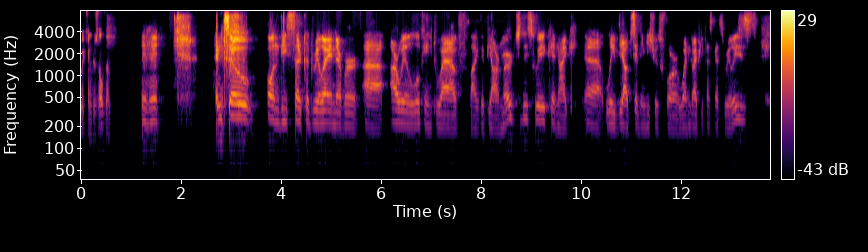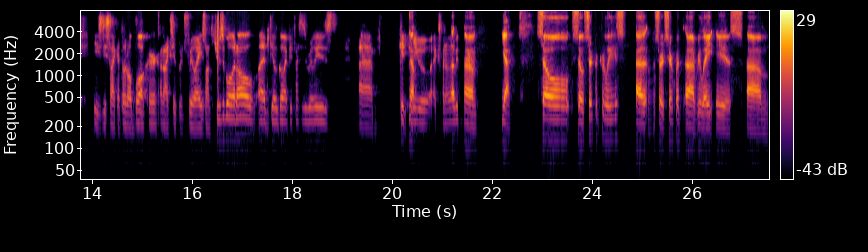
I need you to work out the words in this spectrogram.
we can resolve them. Mm-hmm. And so on this circuit relay endeavor, uh, are we looking to have like the PR merge this week and like uh, leave the outstanding issues for when Go IPFS gets released? Is this like a total blocker and like circuit relay is not usable at all until Go IPFS is released? Um, can, no. you expand a little bit? Um, yeah. So so circuit release, uh, sorry, circuit uh, relay is um,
